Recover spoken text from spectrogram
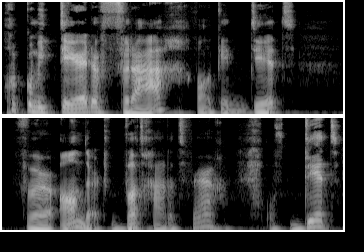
gecommitteerde vraag van oké, dit verandert. Wat gaat het vergen? Of dit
